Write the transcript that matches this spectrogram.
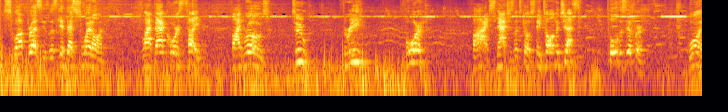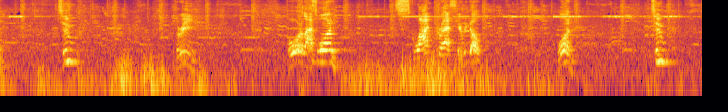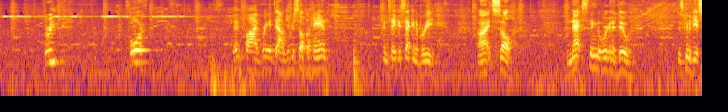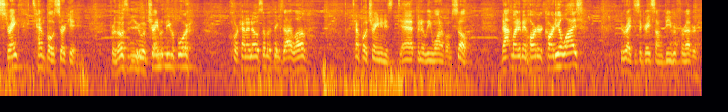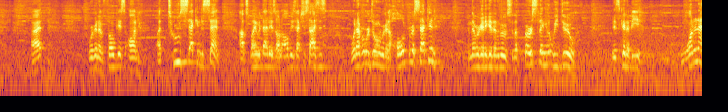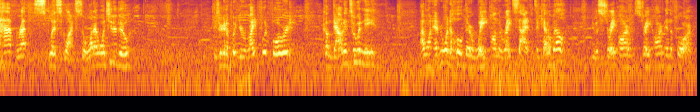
squat presses. Let's get that sweat on. Flat back, core is tight. Five rows, two, three, four, five. Snatches, let's go. Stay tall in the chest. Pull the zipper. One, two, three, four. Last one. Squat press. Here we go. One, two, three, four, and five. Bring it down. Give yourself a hand and take a second to breathe. All right, so next thing that we're gonna do is gonna be a strength tempo circuit. For those of you who have trained with me before or kind of know some of the things that I love, tempo training is definitely one of them. So that might have been harder cardio wise. You're right, this is a great song, Bieber Forever. All right, we're gonna focus on a two second descent. I'll explain what that is on all these exercises. Whatever we're doing, we're gonna hold for a second and then we're gonna get in the move. So the first thing that we do is gonna be one and a half rep split squats. So what I want you to do is you're gonna put your right foot forward, come down into a knee. I want everyone to hold their weight on the right side. If it's a kettlebell, you have a straight arm, straight arm in the forearm.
